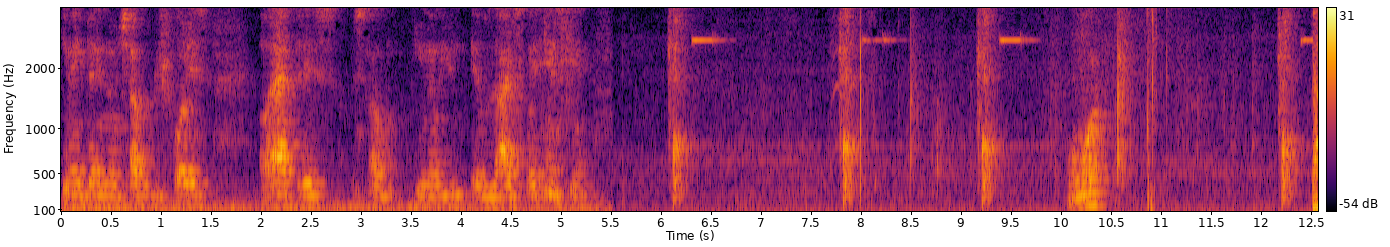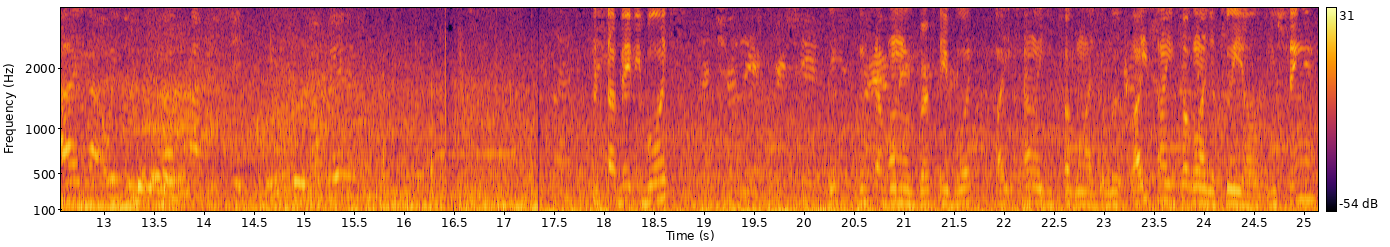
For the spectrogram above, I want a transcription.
you ain't been in no trouble before this or after this, so you know, you it was an isolated incident. One more? What's up, baby boys? I truly appreciate What's, what's up, almost birthday boy? Why you sound like you talking like a little? Why you sound like you talking like a two year old? You singing? on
